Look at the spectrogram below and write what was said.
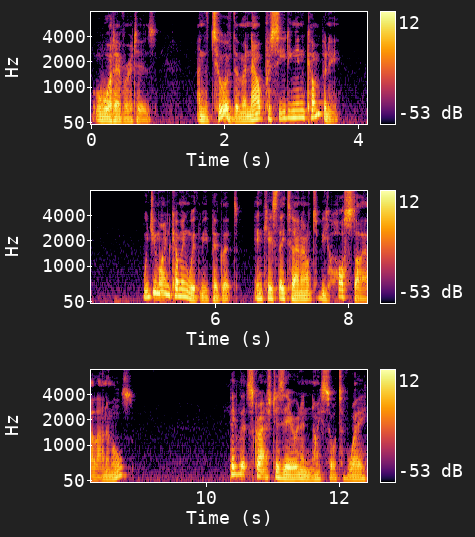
or whatever it is, and the two of them are now proceeding in company. Would you mind coming with me, Piglet, in case they turn out to be hostile animals? Piglet scratched his ear in a nice sort of way,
